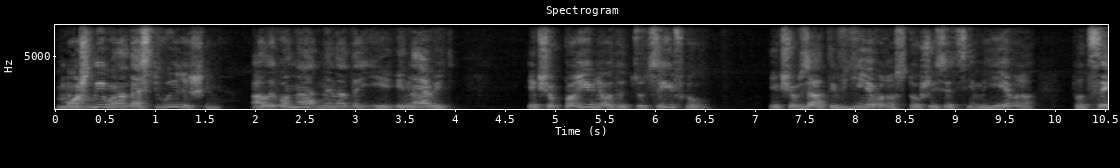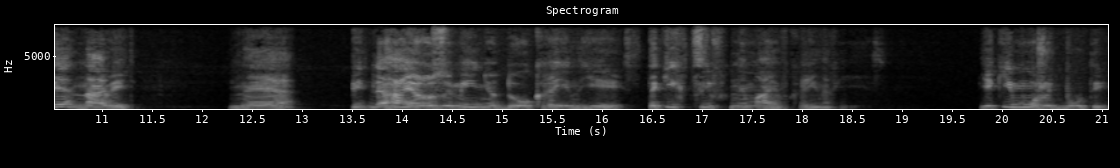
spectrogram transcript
можливо, надасть вирішення, але вона не надає. І навіть, якщо порівнювати цю цифру, якщо взяти в євро 167 євро, то це навіть не підлягає розумінню до країн ЄС. Таких цифр немає в країнах ЄС. Які можуть бути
